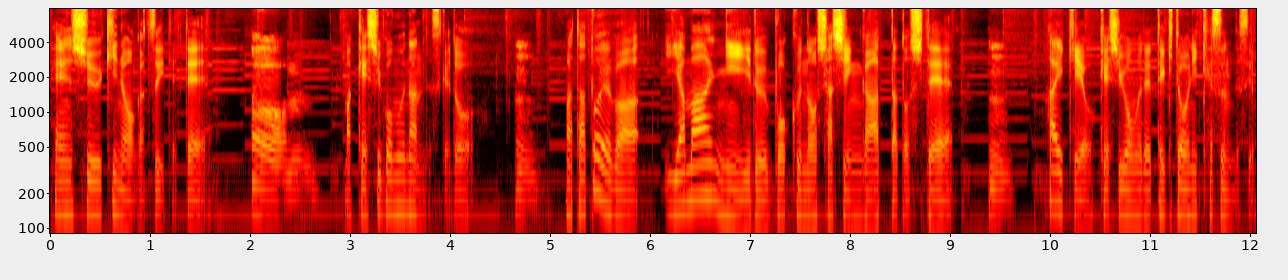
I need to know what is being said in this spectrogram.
編集機能がついてて、ああ、うん。まあ、消しゴムなんですけど、うん。まあ、例えば山にいる僕の写真があったとして、うん。背景を消しゴムで適当に消すんですよ。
